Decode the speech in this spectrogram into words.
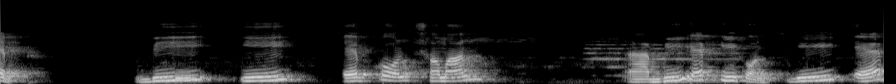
এফ বিই এফ কোণ সমান বিএফ ই কোণ বিএফ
